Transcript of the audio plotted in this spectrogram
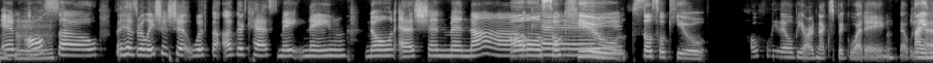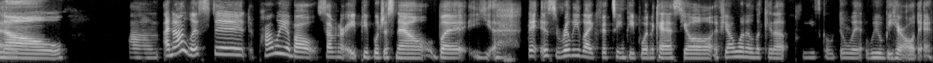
and Mhm. also for his relationship with the other castmate named known as Shin Minna. oh, so cute. So so cute. Hopefully, that will be our next big wedding that we. I have. know. Um, and I listed probably about seven or eight people just now, but yeah, there is really like 15 people in the cast, y'all. If y'all want to look it up, please go do it. We will be here all day.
